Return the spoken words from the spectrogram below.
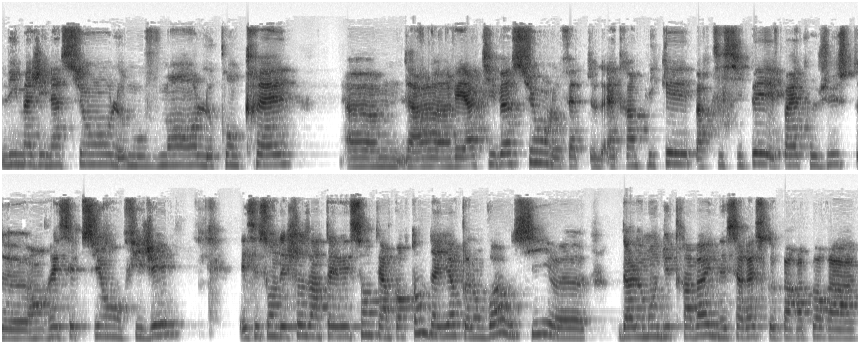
l'imagination, le mouvement, le concret, euh, la réactivation, le fait d'être impliqué, participer et pas être juste en réception figée. Et ce sont des choses intéressantes et importantes d'ailleurs que l'on voit aussi euh, dans le monde du travail, ne serait-ce que par rapport à,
